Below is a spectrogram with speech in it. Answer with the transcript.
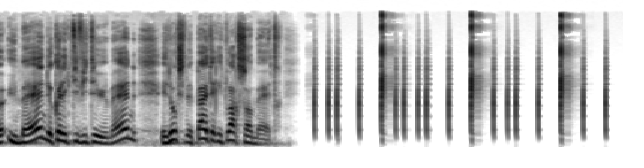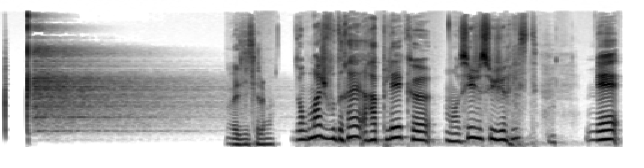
euh, humaines, de collectivités humaines. Et donc ce n'est pas un territoire sans maître. Vas-y, Selma. Donc moi, je voudrais rappeler que moi aussi, je suis juriste, mais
